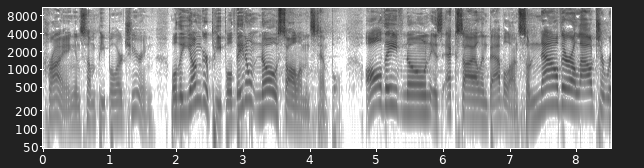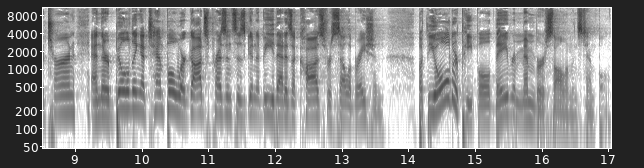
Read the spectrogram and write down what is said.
crying and some people are cheering. Well, the younger people, they don't know Solomon's temple. All they've known is exile in Babylon. So now they're allowed to return and they're building a temple where God's presence is going to be. That is a cause for celebration. But the older people, they remember Solomon's temple.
